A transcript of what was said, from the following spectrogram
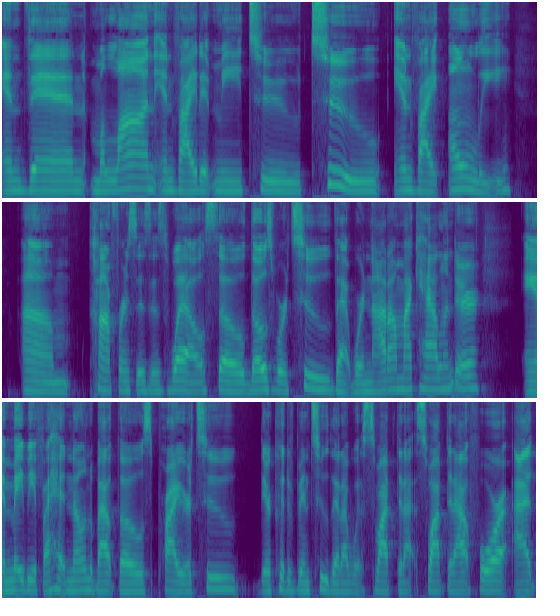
and then Milan invited me to two invite only um, conferences as well. So those were two that were not on my calendar. And maybe if I had known about those prior to, there could have been two that I would have swapped it out, swapped it out for. I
